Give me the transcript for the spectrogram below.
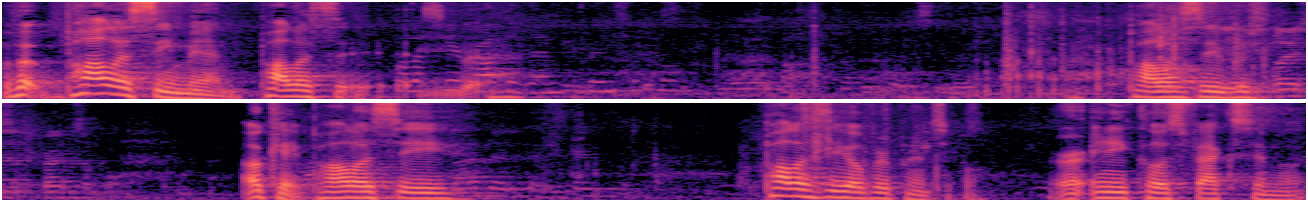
but policy men, policy, Policy rather than principle? policy. Replace a principle. Okay, policy, policy over principle, or any close facsimile.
